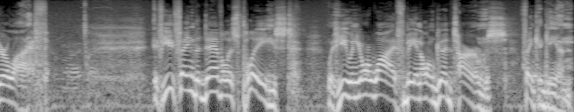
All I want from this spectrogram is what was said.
your life. If you think the devil is pleased with you and your wife being on good terms, think again.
